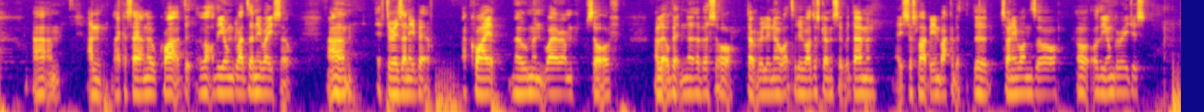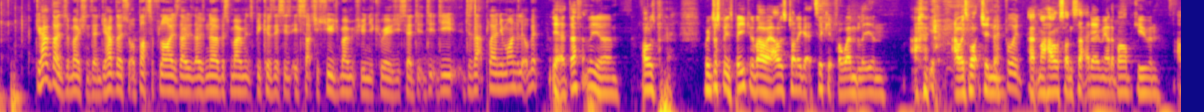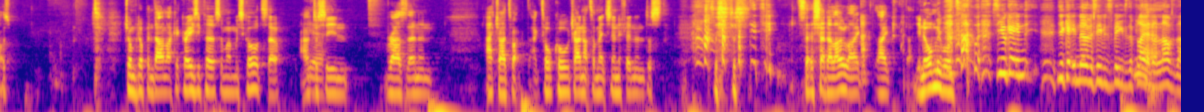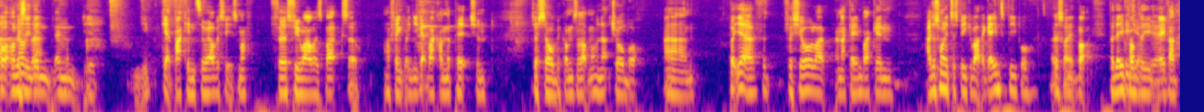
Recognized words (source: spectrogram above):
Um, and like I say, I know quite a, lot of the young lads anyway. So um, if there is any bit of a quiet moment where I'm sort of a little bit nervous or don't really know what to do, I'll just go and sit with them, and it's just like being back at the, the 21s or, or, or the younger ages. Do you have those emotions then? Do you have those sort of butterflies, those those nervous moments because this is, is such a huge moment for you in your career, as you said? Do, do you, does that play on your mind a little bit? Yeah, definitely. Um, I was, we've just been speaking about it. I was trying to get a ticket for Wembley, and I, yeah. I was watching at my house on Saturday. and We had a barbecue, and I was jumping up and down like a crazy person when we scored. So I've yeah. just seen Raz then, and I tried to act, act all cool, try not to mention anything, and just just just said hello like like you normally would. so you're getting you're getting nervous even speaking to the players. Yeah. I love that. But obviously, then and you, you get back into it. Obviously, it's my first few hours back, so I think when you get back on the pitch and just all becomes a lot more natural. But um, but yeah, for for sure. Like, and I came back in. I just wanted to speak about the game to people. But but they Did probably yeah. they've had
